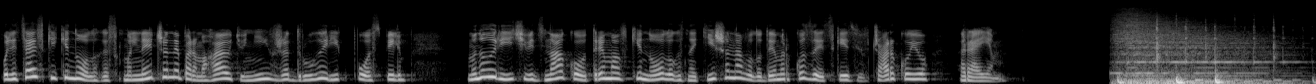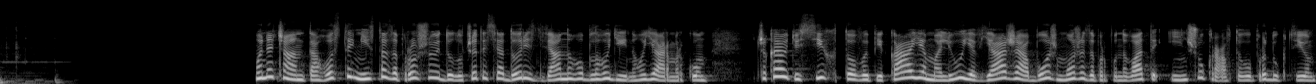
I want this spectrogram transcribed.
Поліцейські кінологи з Хмельниччини перемагають у ній вже другий рік поспіль. Минулоріч відзнаку отримав кінолог з Нетішина Володимир Козицький з вівчаркою Реєм. Хмельничан та гостей міста запрошують долучитися до різдвяного благодійного ярмарку. Чекають усіх, хто випікає, малює, в'яже або ж може запропонувати іншу крафтову продукцію.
